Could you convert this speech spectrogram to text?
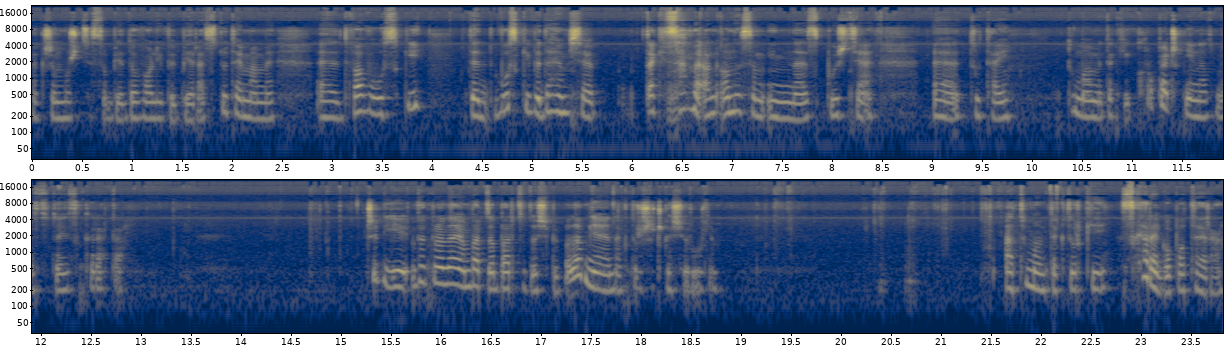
także możecie sobie dowoli wybierać. Tutaj mamy e, dwa wózki. Te wózki wydają się takie same, ale one są inne. Spójrzcie e, tutaj. Tu mamy takie kropeczki, natomiast tutaj jest krata. Czyli wyglądają bardzo, bardzo do siebie podobnie, jednak troszeczkę się różnią. A tu mam tekturki z Harry'ego Pottera.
